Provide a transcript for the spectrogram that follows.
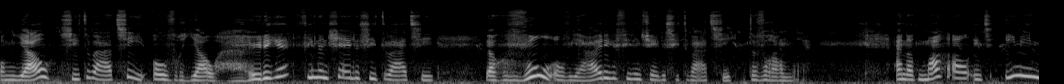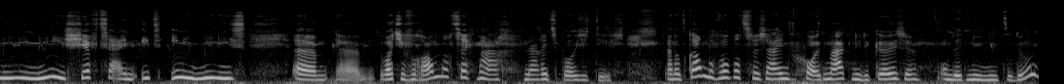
om jouw situatie over jouw huidige financiële situatie, jouw gevoel over je huidige financiële situatie te veranderen. En dat mag al iets mini, mini, mini shift zijn. Iets mini, mini's um, wat je verandert, zeg maar, naar iets positiefs. En dat kan bijvoorbeeld zo zijn: goh, ik maak nu de keuze om dit nu niet te doen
